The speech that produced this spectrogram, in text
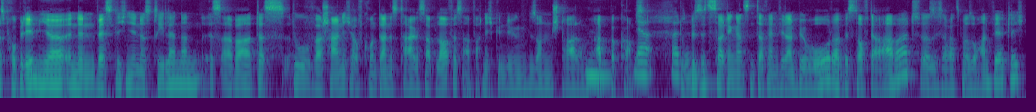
Das Problem hier in den westlichen Industrieländern ist aber, dass du wahrscheinlich aufgrund deines Tagesablaufes einfach nicht genügend Sonnenstrahlung mhm. abbekommst. Ja, du besitzt halt den ganzen Tag entweder im Büro oder bist auf der Arbeit, also ich sage jetzt mal so handwerklich,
